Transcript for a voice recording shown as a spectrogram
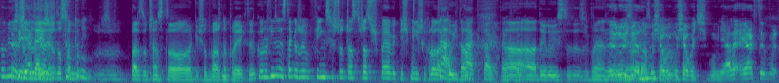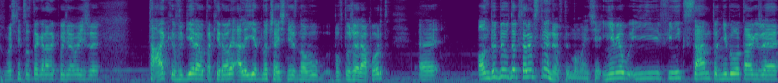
No widać, znaczy, że, wydaje, że, że to są to, to mi... bardzo często jakieś odważne projekty, tylko różnica jest taka, że Phoenix jeszcze czas do czasu się pojawia w jakichś mniejszych rolach tak, tu i tam. Tak, tak, tak. A, tak. a Day-Lewis zwykle... Day-Lewis wiadomo, musiał, musiał być głównie, ale jak ty właśnie co tego tak powiedziałeś, że tak, wybierał takie role, ale jednocześnie, znowu powtórzę raport, e, on by był doktorem Strange'em w tym momencie. I nie miał. I Phoenix sam to nie było tak, że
